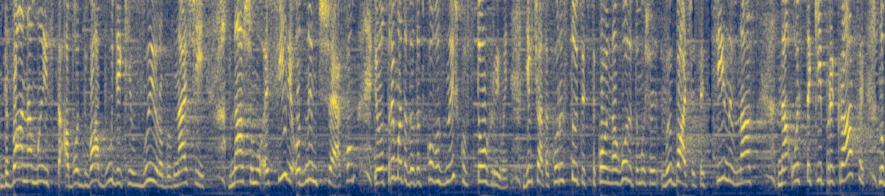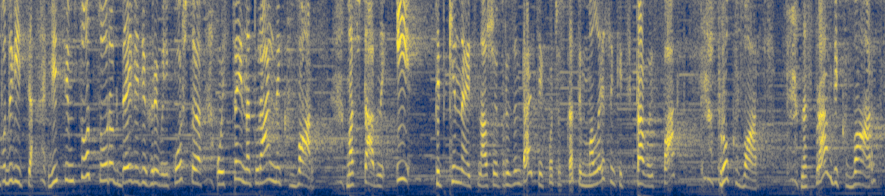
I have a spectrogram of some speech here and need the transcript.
Два намиста або два будь-які вироби в, нашій, в нашому ефірі одним чеком і отримати додаткову знижку в 100 гривень. Дівчата, користуйтесь такою нагодою, тому що ви бачите ціни в нас на ось такі прикраси. Ну подивіться, 849 гривень коштує ось цей натуральний кварц масштабний. І під кінець нашої презентації хочу сказати малесенький цікавий факт про кварц. Насправді кварц,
